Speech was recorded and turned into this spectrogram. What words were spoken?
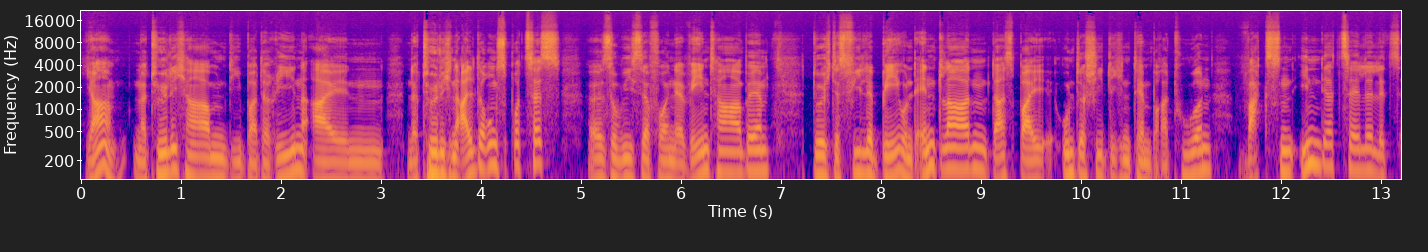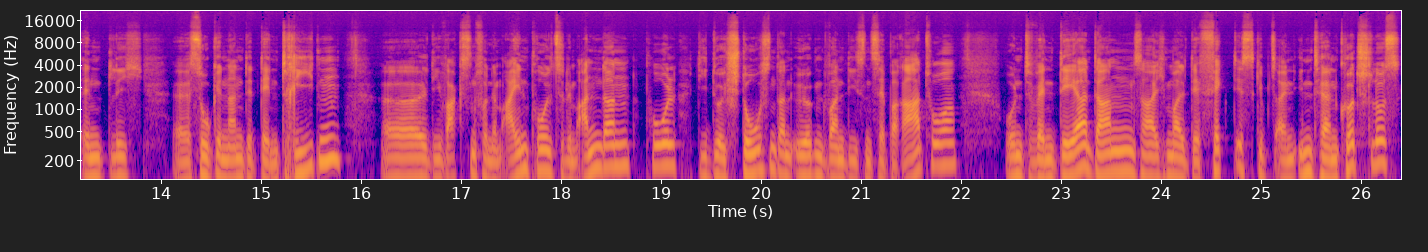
Ja, natürlich haben die Batterien einen natürlichen Alterungsprozess, äh, so wie ich es ja vorhin erwähnt habe. Durch das viele B- und Entladen, das bei unterschiedlichen Temperaturen wachsen in der Zelle letztendlich äh, sogenannte Dendriten. Äh, die wachsen von dem einen Pol zu dem anderen Pol, die durchstoßen dann irgendwann diesen Separator. Und wenn der dann, sage ich mal, defekt ist, gibt es einen internen Kurzschluss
